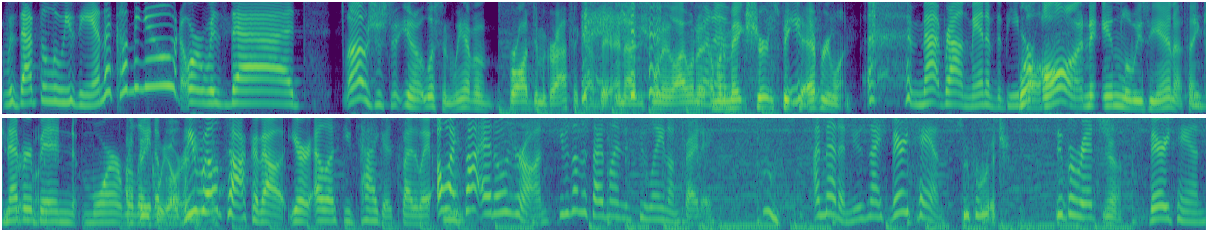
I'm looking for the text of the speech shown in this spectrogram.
was that the Louisiana coming out, or was that? I was just, you know, listen, we have a broad demographic out there, and I just want to, I want to, I want to make sure and speak to everyone. Matt Brown, man of the people. We're on in Louisiana. Thank He's you. never been more think we relatable. are We, anyway. will talk about your LSU Tigers, by the way. Oh, I Hmm. saw Ed Orgeron. He was on the sideline at Tulane on Friday. Hmm. I met him. He was nice. Very tan. super rich Super rich. Yeah. Very tan.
